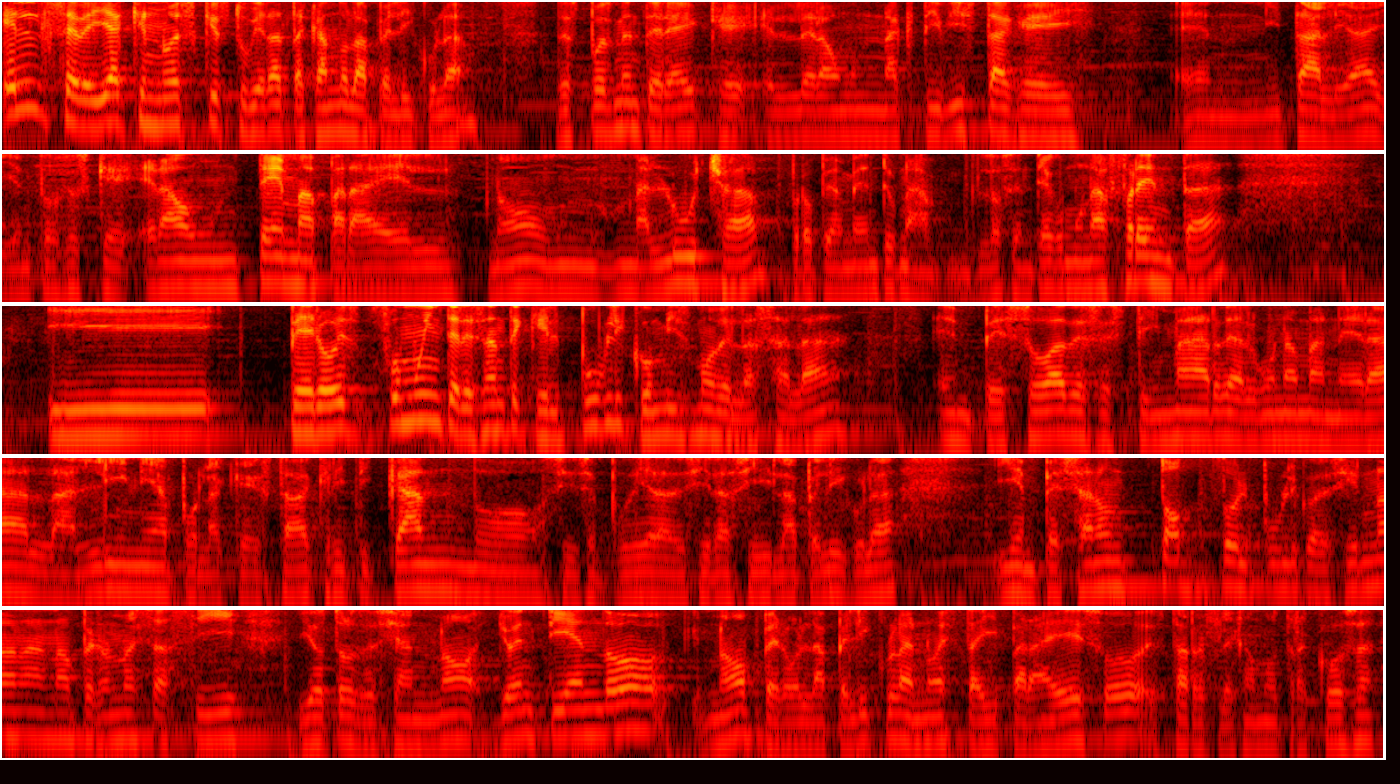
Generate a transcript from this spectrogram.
él se veía que no es que estuviera atacando la película. Después me enteré que él era un activista gay en Italia y entonces que era un tema para él, ¿no? Un- una lucha propiamente, una, lo sentía como una afrenta. Y, pero fue muy interesante que el público mismo de la sala empezó a desestimar de alguna manera la línea por la que estaba criticando, si se pudiera decir así, la película. Y empezaron todo el público a decir, no, no, no, pero no es así. Y otros decían, no, yo entiendo, no, pero la película no está ahí para eso, está reflejando otra cosa.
